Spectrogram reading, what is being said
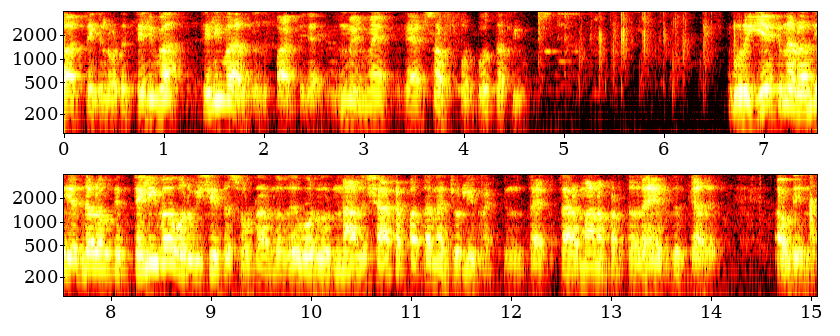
வார்த்தைகளோட தெளிவாக தெளிவாக இருந்தது. பாட்டுக உண்மையிலுமே hats off for both of you ஒரு இயக்குனர் வந்து எந்த அளவுக்கு தெளிவாக ஒரு விஷயத்த சொல்கிறாருன்றது ஒரு நாலு ஷார்ட்டை பார்த்தா நான் சொல்லிடுவேன். இந்த த- தரமான படத்தை தான் எடுத்திருக்காரு அப்படின்னு.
